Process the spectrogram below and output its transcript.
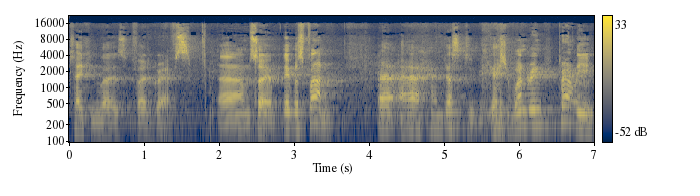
taking those photographs. Um, so it was fun. Uh, uh, and just in case you're wondering, apparently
